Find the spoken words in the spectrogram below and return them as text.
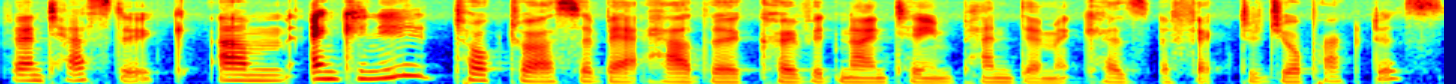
Fantastic. Um, and can you talk to us about how the COVID 19 pandemic has affected your practice?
